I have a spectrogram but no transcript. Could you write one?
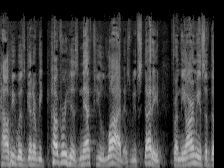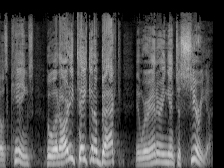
how he was going to recover his nephew Lot, as we've studied from the armies of those kings who had already taken him back and were entering into Syria.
